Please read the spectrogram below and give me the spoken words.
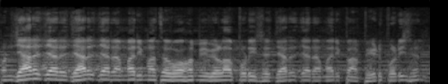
પણ જ્યારે જ્યારે જ્યારે જ્યારે અમારી માથે વહામી વેળા પડી છે, જ્યારે જ્યારે અમારી પાસે ભીડ પડી છે ને.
